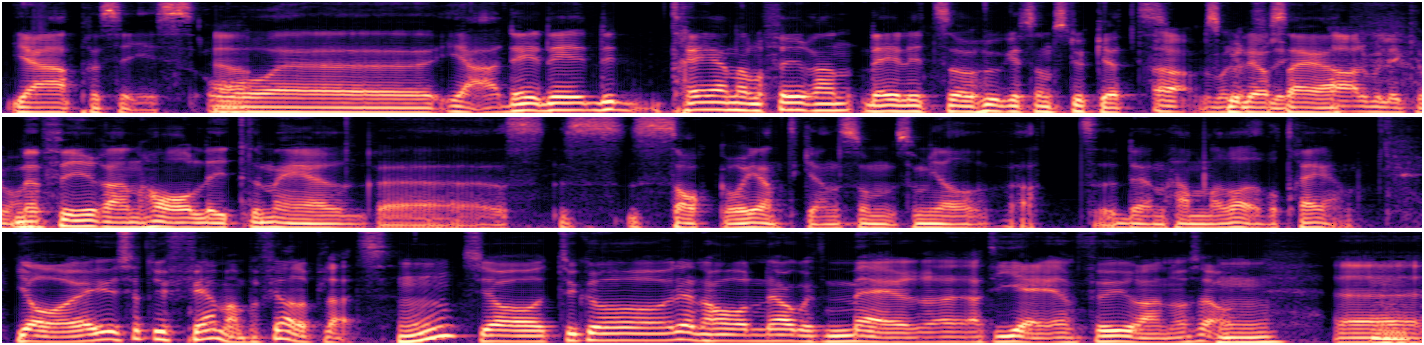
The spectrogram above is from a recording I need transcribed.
Ja, precis. Ja. Och eh, ja, det, det, det, trean eller fyran, det är lite så hugget som stucket Ja, skulle jag säga. Ja. Men fyran har lite mer s- saker egentligen som, som gör att den hamnar över trean. Jag är ju, sätter ju femman på fjärde plats. Mm. Så jag tycker den har något mer eh, att ge än fyran och så. Mm. Eh, Mm.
